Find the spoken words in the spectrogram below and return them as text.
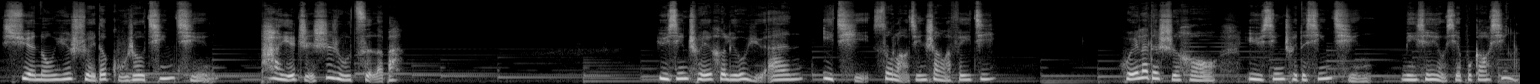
血浓于水的骨肉亲情，怕也只是如此了吧。玉星锤和刘雨安一起送老金上了飞机。回来的时候，玉星锤的心情明显有些不高兴了，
